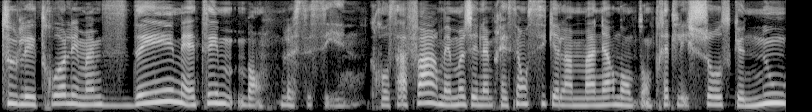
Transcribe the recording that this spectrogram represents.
tous les trois les mêmes idées, mais tu sais, bon, là, c'est une grosse affaire, mais moi, j'ai l'impression aussi que la manière dont on traite les choses, que nous,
